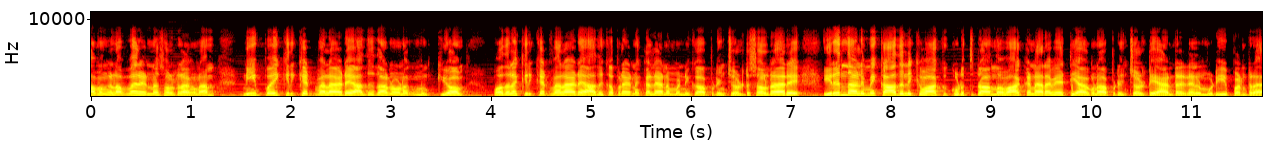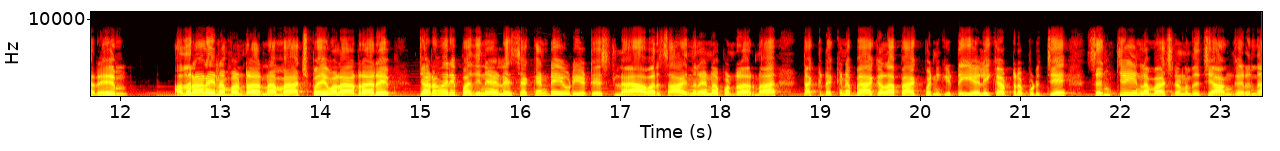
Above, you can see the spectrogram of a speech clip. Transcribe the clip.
அவங்க லவ்வர் என்ன சொல்கிறாங்கன்னா நீ போய் கிரிக்கெட் விளையாடு அதுதான் உனக்கு முக்கியம். முதல்ல கிரிக்கெட் விளையாடு அதுக்கப்புறம் என்னை கல்யாணம் பண்ணிக்கோ அப்படின்னு சொல்லிட்டு சொல்கிறாரு இருந்தாலுமே காதலிக்கு வாக்கு கொடுத்துட்டோம். அந்த வாக்கை நிறைவேற்றி ஆகணும் அப்படின்னு சொல்லிட்டு ஆண்ட்ரனல் முடிவு பண்ணுறாரு அதனால் என்ன பண்ணுறாருனா மேட்ச் போய் விளையாடுறாரு. ஜனவரி பதினேழு செகண்ட் டேயுடைய டெஸ்ட்டில் அவர் சாயந்தரம் என்ன பண்ணுறாருனா டக்கு டக்குன்னு பேக்கெல்லாம் பேக் பண்ணிக்கிட்டு ஹெலிகாப்டரை பிடிச்சி செஞ்சுரியனில் மேட்ச் நடந்துச்சு. அங்கேருந்து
